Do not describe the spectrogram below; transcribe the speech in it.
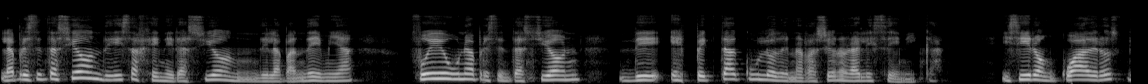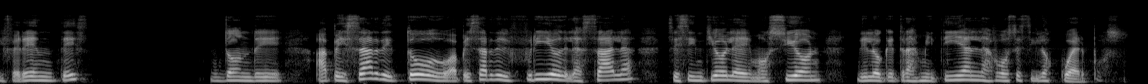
la presentación de esa generación de la pandemia fue una presentación de espectáculo de narración oral escénica. Hicieron cuadros diferentes donde a pesar de todo, a pesar del frío de la sala, se sintió la emoción de lo que transmitían las voces y los cuerpos.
